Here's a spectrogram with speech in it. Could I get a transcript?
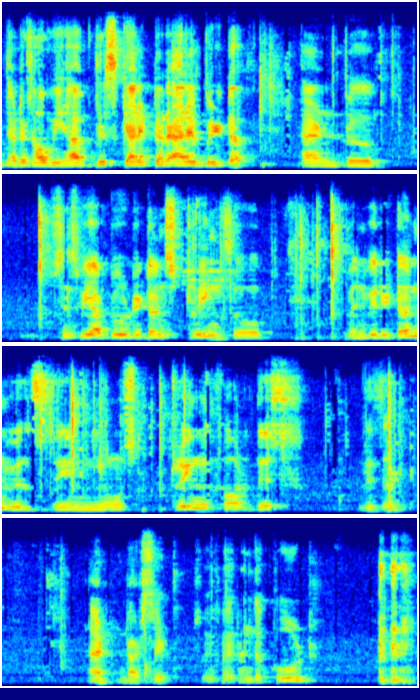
that is how we have this character array built up. And uh, since we have to return string so when we return we will say new string for this result. And that's it. So if I run the code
